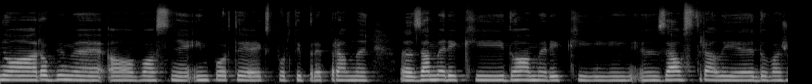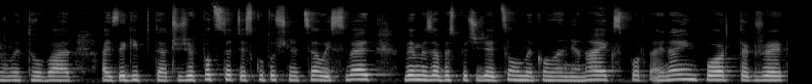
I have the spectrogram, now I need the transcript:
No a robíme vlastne importy a exporty prepravné e, z Ameriky do Ameriky, e, z Austrálie, dovážame tovar aj z Egypta. Čiže v podstate skutočne celý svet. Vieme zabezpečiť aj celné konania na export, aj na import, takže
